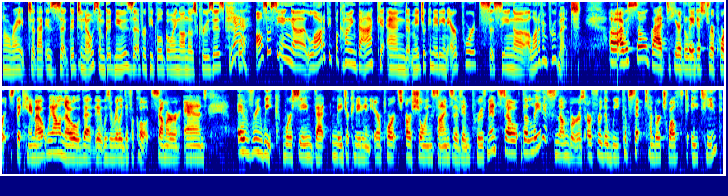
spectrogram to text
All right. That is uh, good to know. Some good news uh, for people going on those cruises. Yeah. We're also seeing a lot of people coming back and major Canadian airports seeing a, a lot of improvement. Oh, I was so glad to hear the latest reports that came out. We all know that it was a really difficult summer and every week we're seeing that major Canadian airports are showing signs of improvement. So the latest numbers are for the week of September 12th to 18th.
